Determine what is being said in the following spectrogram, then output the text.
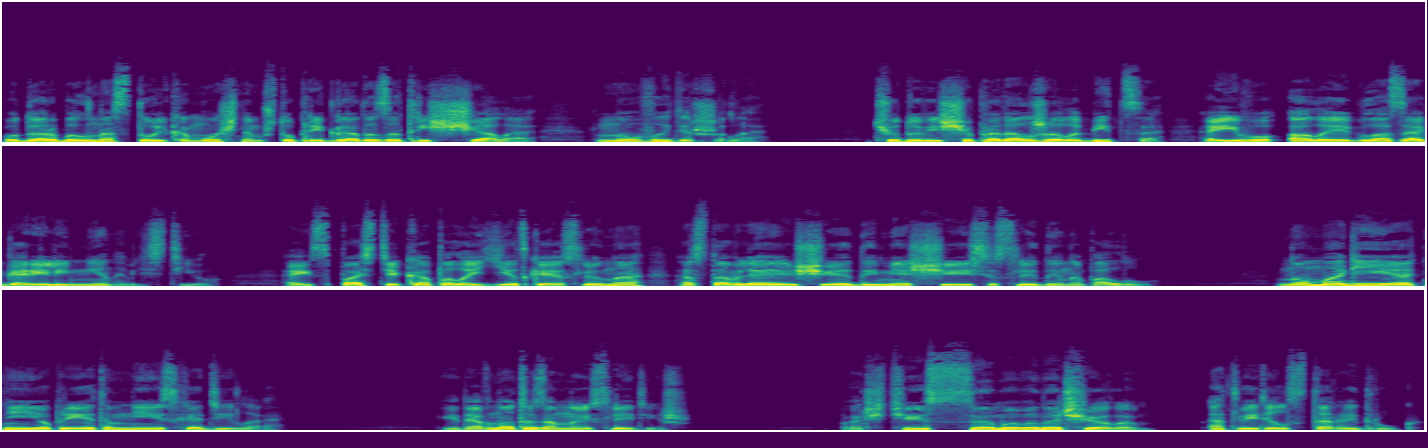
Удар был настолько мощным, что преграда затрещала, но выдержала. Чудовище продолжало биться, а его алые глаза горели ненавистью, а из пасти капала едкая слюна, оставляющая дымящиеся следы на полу. Но магии от нее при этом не исходило. «И давно ты за мной следишь?» «Почти с самого начала», — ответил старый друг.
